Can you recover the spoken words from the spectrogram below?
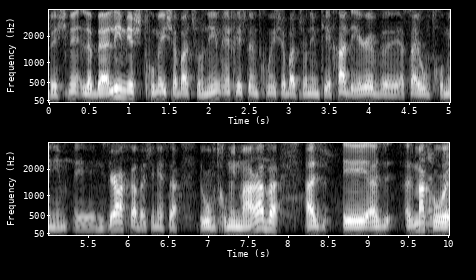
ולבעלים יש תחומי שבת שונים, איך יש להם תחומי שבת שונים? כי אחד עירב אה, עשה עירוב תחומין אה, מזרחה והשני עשה עירוב תחומין מערבה, אז, אה, אז, אז מה קורה?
